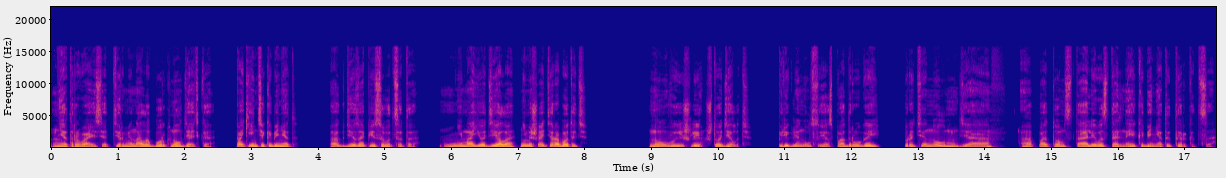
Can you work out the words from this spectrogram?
Не отрываясь от терминала, буркнул дядька. «Покиньте кабинет». «А где записываться-то?» «Не мое дело, не мешайте работать». Ну, вышли, что делать? Переглянулся я с подругой, Протянул мдя, а потом стали в остальные кабинеты тыркаться.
